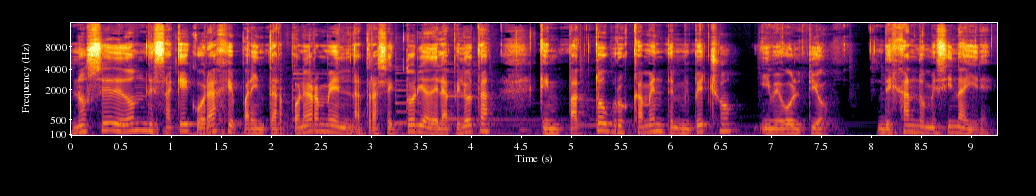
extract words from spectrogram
No sé de dónde saqué coraje para interponerme en la trayectoria de la pelota que impactó bruscamente en mi pecho y me volteó, dejándome sin aire.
